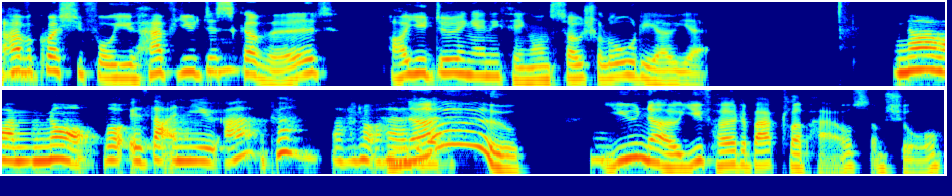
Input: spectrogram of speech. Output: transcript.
I have a mm. question for you. Have you mm-hmm. discovered, are you doing anything on social audio yet? No, I'm not. What is that a new app? I've not heard of it. No, mm. you know, you've heard about Clubhouse, I'm sure.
